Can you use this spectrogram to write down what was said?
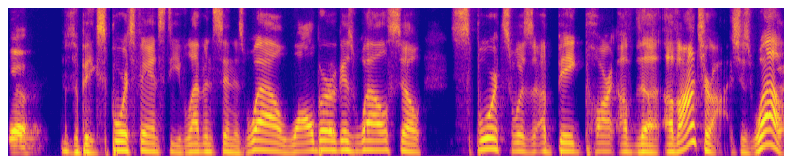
yeah. Was a big sports fan, Steve Levinson as well, Wahlberg as well. So sports was a big part of the of Entourage as well. Yeah.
